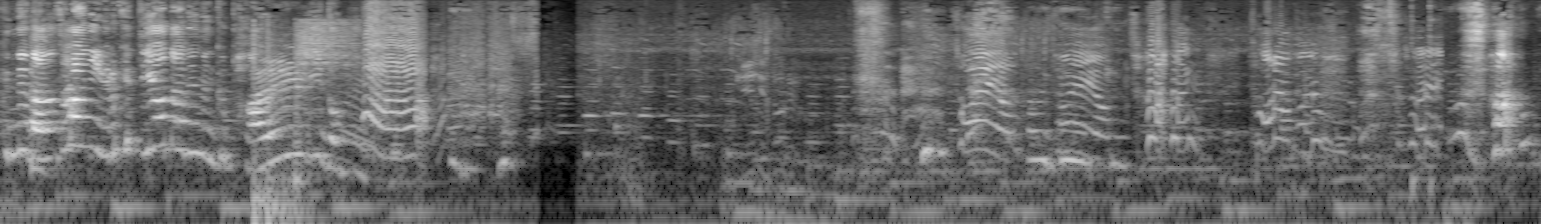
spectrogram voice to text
근데 나는 사장님 이렇게 뛰어다니는 그 발이 너무. 저예요, 저예요. 저, 저라고요. 저예요.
